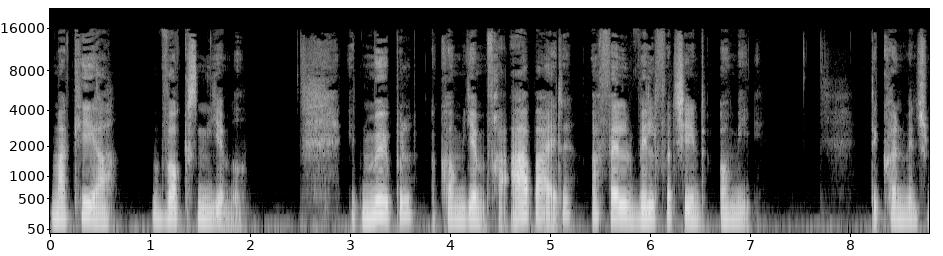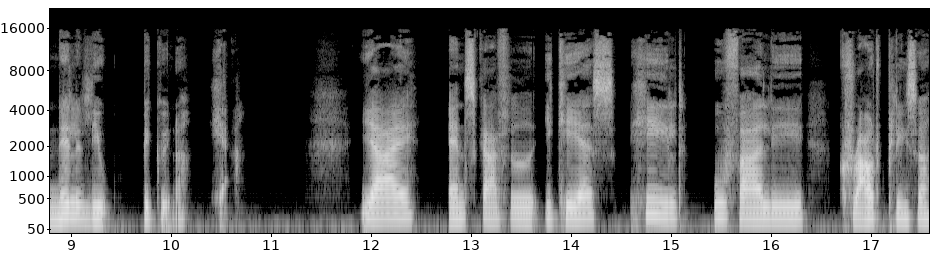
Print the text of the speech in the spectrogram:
markerer voksenhjemmet. Et møbel at komme hjem fra arbejde og falde velfortjent om i. Det konventionelle liv begynder her. Jeg anskaffede Ikeas helt ufarlige crowdpleaser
